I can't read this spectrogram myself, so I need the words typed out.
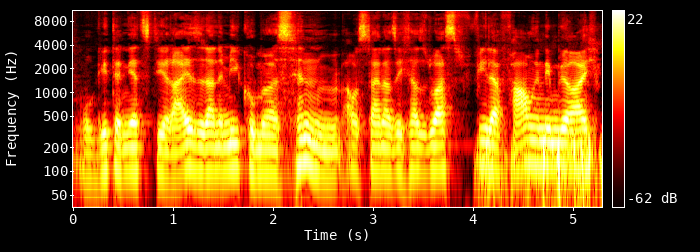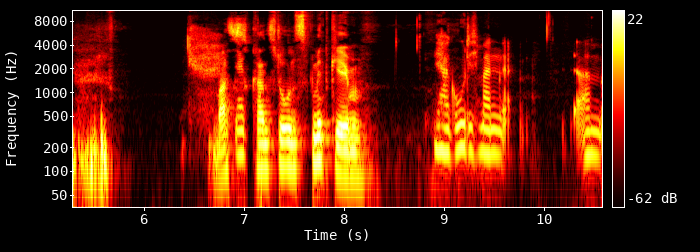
Wo geht denn jetzt die Reise dann im E-Commerce hin aus deiner Sicht? Also du hast viel Erfahrung in dem Bereich. Was ja. kannst du uns mitgeben? Ja gut, ich meine, ähm,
